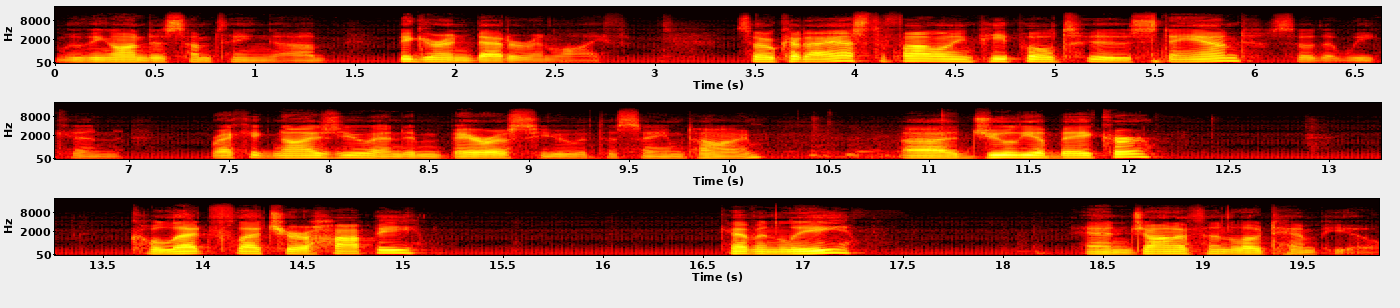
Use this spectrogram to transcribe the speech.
moving on to something uh, bigger and better in life. So could I ask the following people to stand so that we can recognize you and embarrass you at the same time? Uh, Julia Baker, Colette Fletcher-Hoppe, Kevin Lee, and Jonathan LoTempio.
